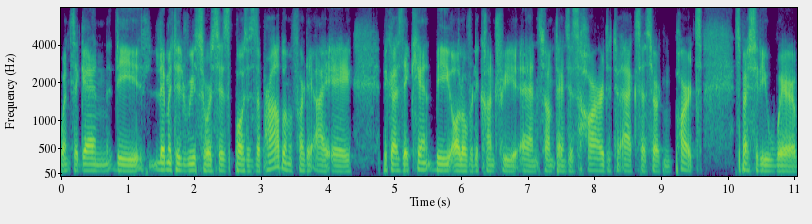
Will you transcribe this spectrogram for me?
Once again, the limited resources poses a problem for the IA because they can't be all over the country and sometimes it's hard to access certain parts, especially where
